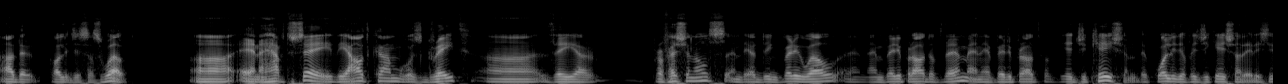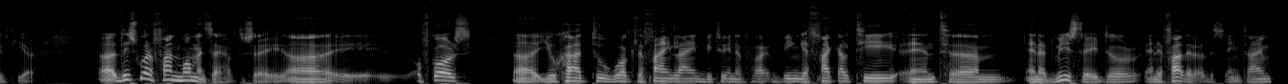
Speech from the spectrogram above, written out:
other colleges as well. Uh, and I have to say, the outcome was great. they are professionals and they are doing very well, and I'm very proud of them, and I'm very proud of the education, the quality of education they received here. Uh, these were fun moments, I have to say. Uh, of course, uh, you had to walk the fine line between a fa- being a faculty and um, an administrator and a father at the same time.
